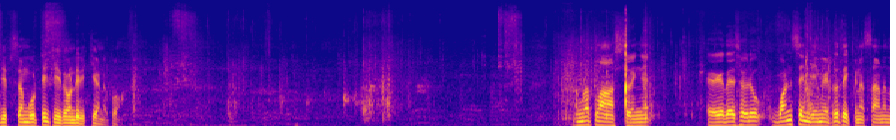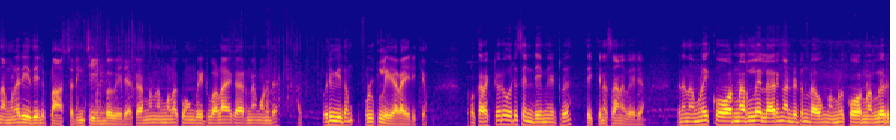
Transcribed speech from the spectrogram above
ജിപ്സം പൂട്ടിയും ചെയ്തുകൊണ്ടിരിക്കുകയാണ് ഇപ്പോൾ നമ്മളെ പ്ലാസ്റ്ററിങ് ഏകദേശം ഒരു വൺ സെന്റിമീറ്റർ തിക്നെസ്സാണ് നമ്മളെ രീതിയിൽ പ്ലാസ്റ്ററിങ് ചെയ്യുമ്പോൾ വരിക. കാരണം നമ്മളെ കോൺക്രീറ്റ് വളമായ കാരണം കൊണ്ട് ഒരുവിധം ഫുൾ ക്ലിയർ ആയിരിക്കും. അപ്പോൾ കറക്റ്റ് ഒരു ഒരു സെന്റിമീറ്റർ തിക്നെസ്സാണ് വരിക. പിന്നെ നമ്മൾ ഈ കോർണറിൽ എല്ലാവരും കണ്ടിട്ടുണ്ടാവും നമ്മൾ കോർണറിൽ ഒരു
